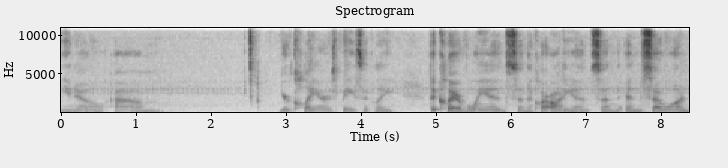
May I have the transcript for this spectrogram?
you know, um, your clairs basically, the clairvoyance and the clairaudience and, and so on.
